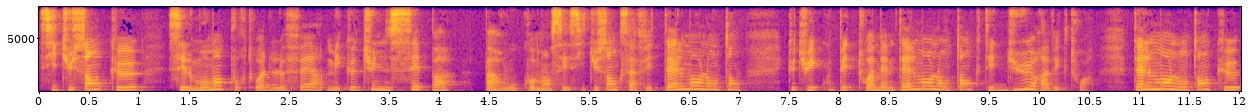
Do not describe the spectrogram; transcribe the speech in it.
si tu sens que c'est le moment pour toi de le faire, mais que tu ne sais pas par où commencer, si tu sens que ça fait tellement longtemps que tu es coupé de toi-même tellement longtemps que tu es dur avec toi, tellement longtemps que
